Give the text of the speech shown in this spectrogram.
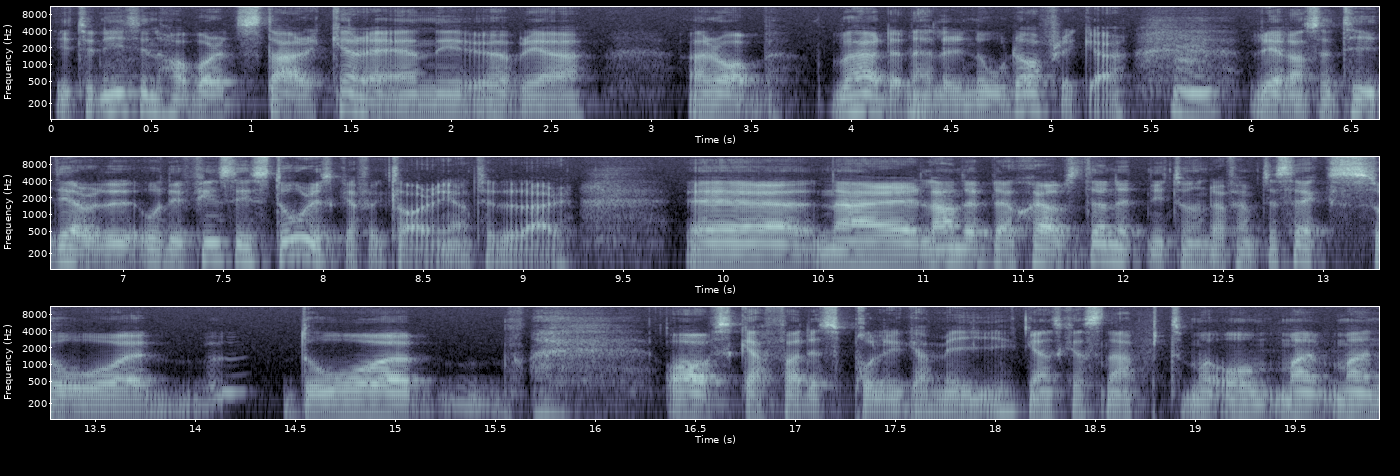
i Tunisien har varit starkare än i övriga arabvärlden eller i Nordafrika mm. redan sedan tidigare och det, och det, finns historiska förklaringar till det där. Eh, när landet blev självständigt 1956 så då avskaffades polygami ganska snabbt. Och man, man,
